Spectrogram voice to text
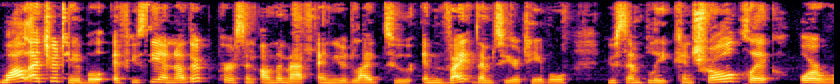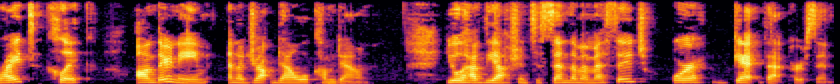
While at your table, if you see another person on the map and you'd like to invite them to your table, you simply control click or right click on their name and a drop down will come down. You'll have the option to send them a message or get that person.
